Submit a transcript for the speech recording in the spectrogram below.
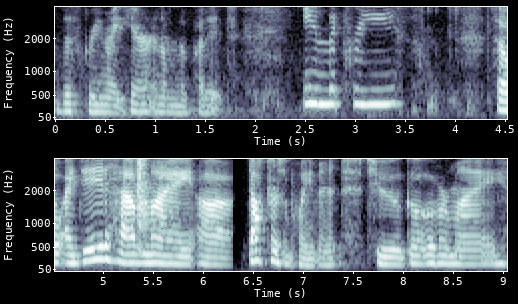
this green right here, and I'm going to put it in the crease. So I did have my uh, doctor's appointment to go over my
